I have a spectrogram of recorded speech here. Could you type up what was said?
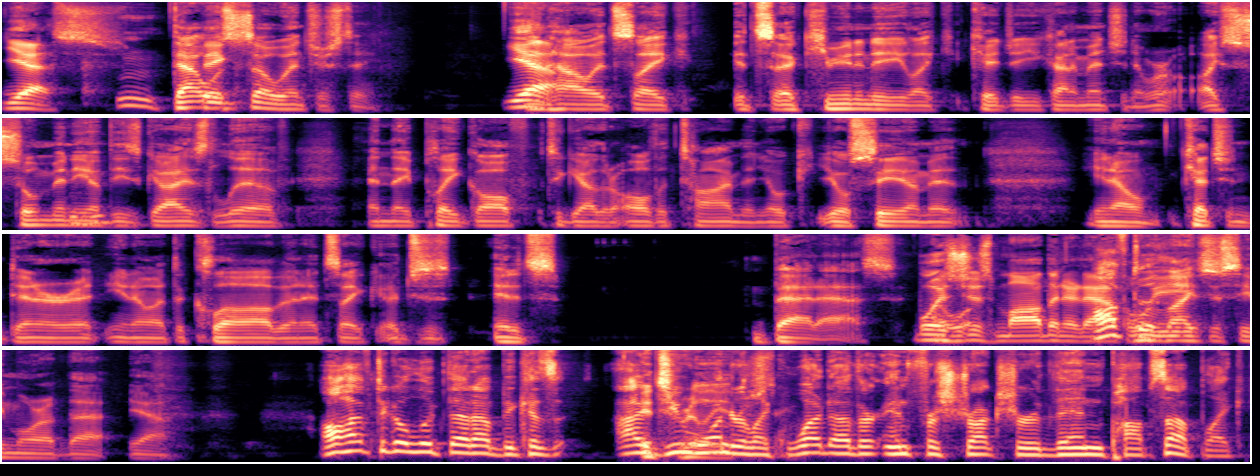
Yes. Mm. That Big- was so interesting. Yeah. and how it's like it's a community like KJ you kind of mentioned it where like so many Mm-hmm. of these guys live and they play golf together all the time then you'll you'll see them at you know catching dinner at you know at the club and it's like it just it's badass Boys I w- just mobbing it out. to- would like to see more of that yeah I'll have to go look that up because I It's do really wonder like what other infrastructure then pops up. Like,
